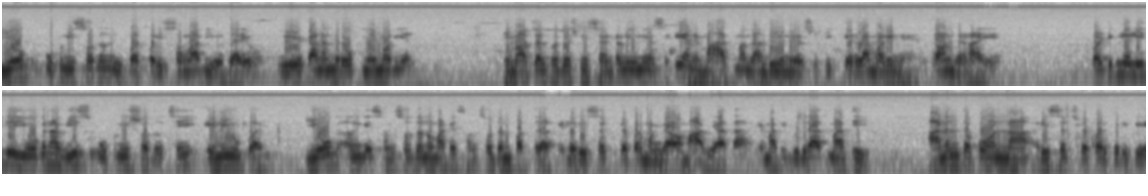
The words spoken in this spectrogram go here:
યોગ ઉપનિષદોની ઉપર પરિસંવાદ યોજાયો વિવેકાનંદ રોક મેમોરિયલ હિમાચલ પ્રદેશની સેન્ટ્રલ યુનિવર્સિટી અને મહાત્મા ગાંધી યુનિવર્સિટી કેરલા મળીને ત્રણ જણાએ પર્ટિક્યુલરલી જે યોગના વીસ ઉપનિષદો છે, એની ઉપર યોગ અંગે સંશોધનો માટે સંશોધન પત્ર એટલે રિસર્ચ પેપર મંગાવવામાં આવ્યા હતા. એમાંથી ગુજરાતમાંથી આનંદ તપોવનના રિસર્ચ પેપર તરીકે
